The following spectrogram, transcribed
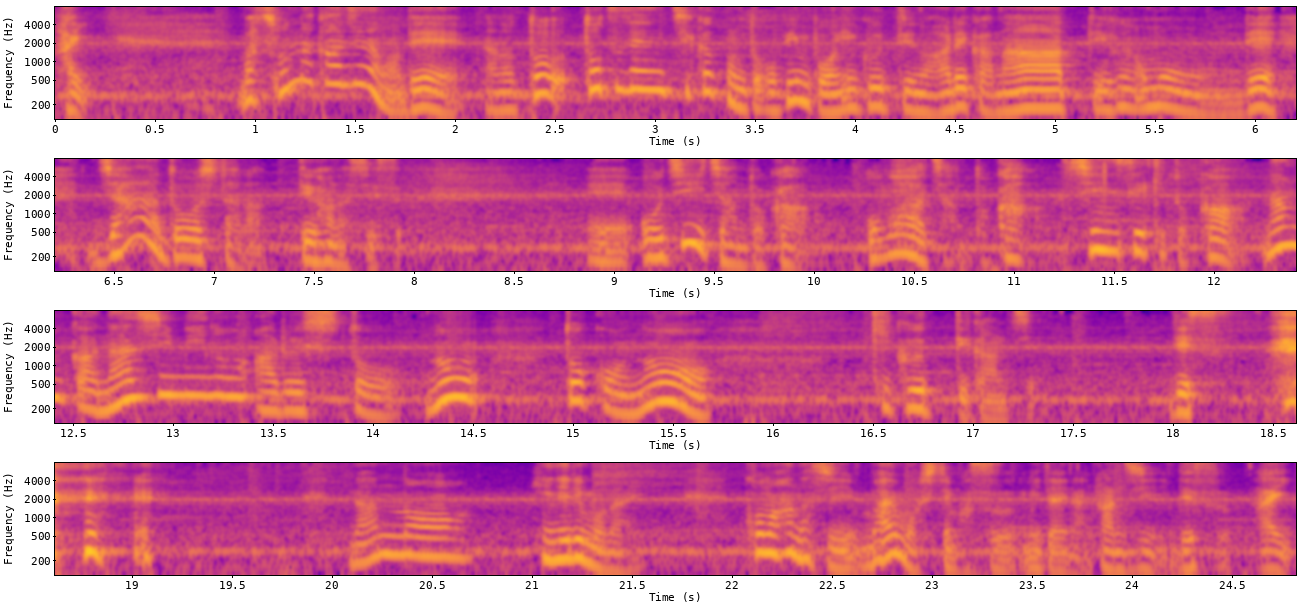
はいまあ、そんな感じなのであのと突然近くのとこピンポン行くっていうのはあれかなっていうふうに思うんでじゃあどうしたらっていう話です。えー、おじいちゃんとかおばあちゃんとか親戚とかなんか馴染みのある人のとこの聞くって感じです 何のひねりもないこの話前もしてますみたいな感じです。はい、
